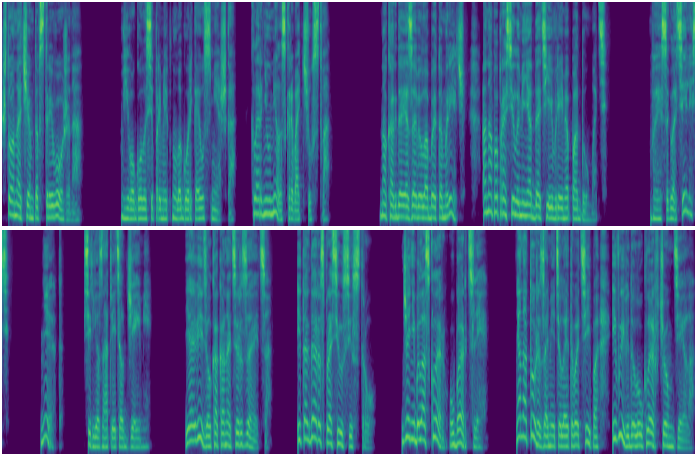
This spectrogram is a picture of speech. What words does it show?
что она чем-то встревожена». В его голосе промелькнула горькая усмешка. Клэр не умела скрывать чувства. Но когда я завел об этом речь, она попросила меня дать ей время подумать. «Вы согласились?» «Нет», — серьезно ответил Джейми. «Я видел, как она терзается. И тогда расспросил сестру. Дженни была с Клэр у Бертсли. Она тоже заметила этого типа и выведала у Клэр, в чем дело.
